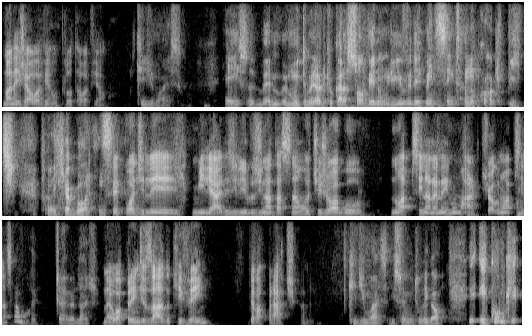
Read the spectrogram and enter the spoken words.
manejar o avião, pilotar o avião. Que demais. É isso. É, é muito melhor do que o cara só ver num livro e de repente senta no cockpit. Fala que agora. Você pode ler milhares de livros de natação, eu te jogo numa piscina, não é nem no mar. Te jogo numa piscina, você vai morrer. É verdade. Né? O aprendizado que vem pela prática. Né? Que demais. Isso é muito legal. E, e como que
